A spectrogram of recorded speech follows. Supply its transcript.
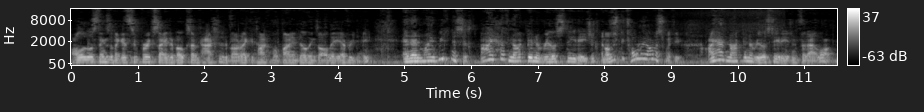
all of those things that I get super excited about because I'm passionate about it. I could talk about buying buildings all day, every day. And then my weaknesses. I have not been a real estate agent, and I'll just be totally honest with you. I have not been a real estate agent for that long.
